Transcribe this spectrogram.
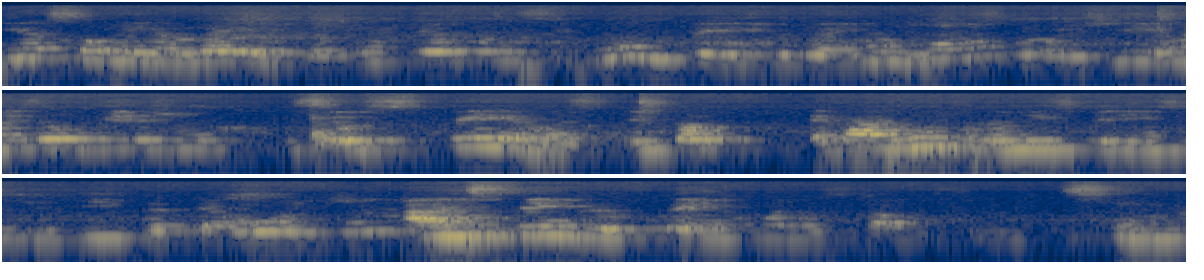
E eu sou meio leiga, porque eu estou no segundo período ainda de psicologia, mas eu vejo os seus temas, então é, vai muito da minha experiência de vida até hoje. Aí sempre eu tenho uma noção. Sim.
